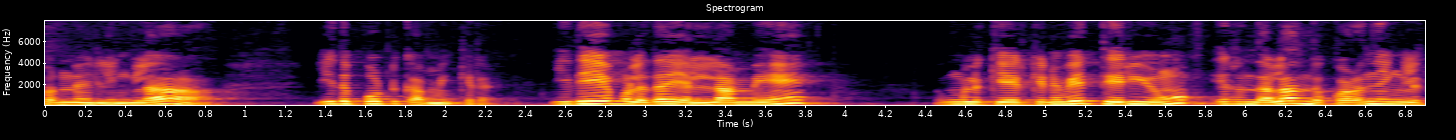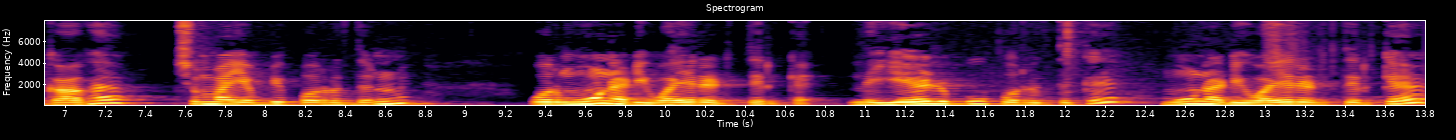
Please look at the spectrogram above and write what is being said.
சொன்னேன் இல்லைங்களா? இதை போட்டு காமிக்கிறேன். இதே போல் தான் எல்லாமே உங்களுக்கு ஏற்கனவே தெரியும். இருந்தாலும் அந்த குழந்தைங்களுக்காக சும்மா எப்படி போடுறதுன்னு ஒரு மூணு அடி ஒயர் எடுத்திருக்கேன். இந்த ஏழு பூ போடுறதுக்கு மூணு அடி ஒயர் எடுத்திருக்கேன்.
